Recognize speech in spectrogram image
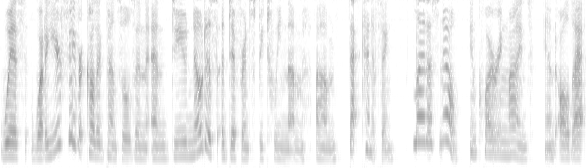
with what are your favorite colored pencils and, and do you notice a difference between them? Um, that kind of thing. Let us know, inquiring minds and all that.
